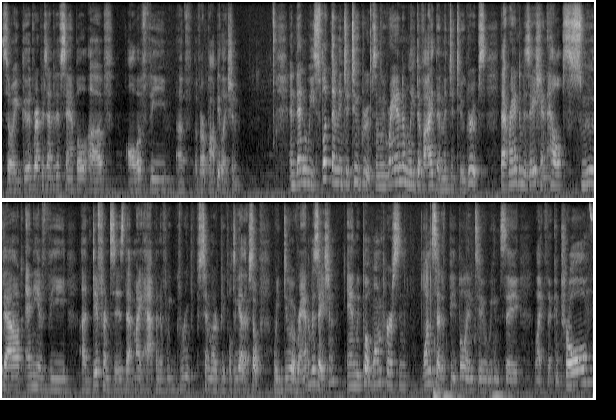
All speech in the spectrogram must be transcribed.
so a good representative sample of all of the of, of our population. And then we split them into two groups and we randomly divide them into two groups. That randomization helps smooth out any of the uh, differences that might happen if we group similar people together. So we do a randomization and we put one person one set of people into, we can say, like the control,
